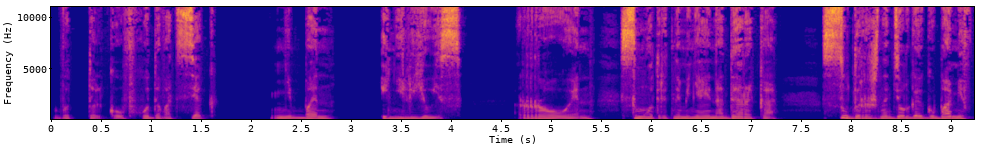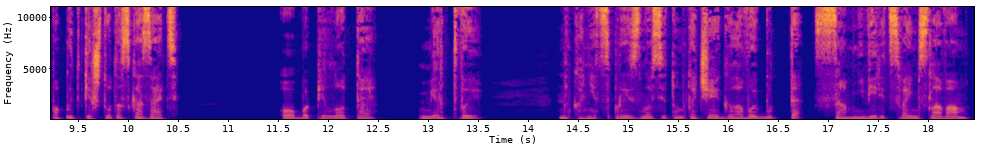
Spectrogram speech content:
Вот только у входа в отсек ни Бен и ни Льюис. Роуэн смотрит на меня и на Дерека, судорожно дергая губами в попытке что-то сказать. Оба пилота мертвы. Наконец произносит он, качая головой, будто сам не верит своим словам.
